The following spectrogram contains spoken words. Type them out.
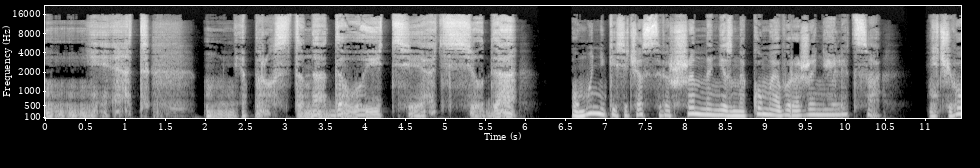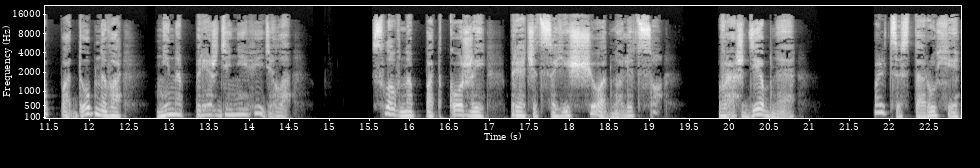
«Нет, мне просто надо уйти отсюда». У Моники сейчас совершенно незнакомое выражение лица. Ничего подобного Нина прежде не видела. Словно под кожей прячется еще одно лицо. Враждебное. Пальцы старухи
